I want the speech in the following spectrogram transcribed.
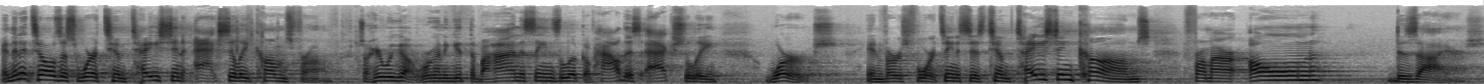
And then it tells us where temptation actually comes from. So here we go. We're going to get the behind the scenes look of how this actually works. In verse 14, it says, Temptation comes from our own desires,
